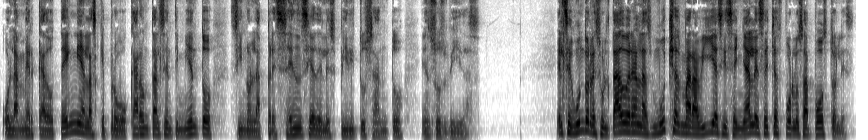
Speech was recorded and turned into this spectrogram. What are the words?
o la mercadotecnia las que provocaron tal sentimiento, sino la presencia del Espíritu Santo en sus vidas. El segundo resultado eran las muchas maravillas y señales hechas por los apóstoles.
